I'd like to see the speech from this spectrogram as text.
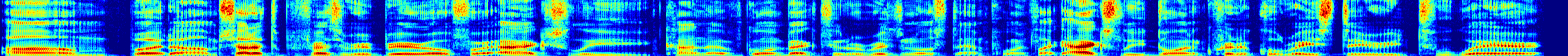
Um, but um, shout out to Professor Ribeiro for actually kind of going back to the original standpoint, like actually doing critical race theory to where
